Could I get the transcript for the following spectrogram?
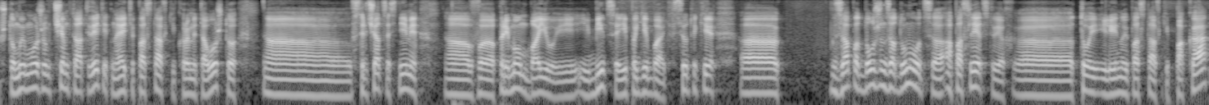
что мы можем чем-то ответить на эти поставки, кроме того, что встречаться с ними в прямом бою и, и биться и погибать. Все-таки Запад должен задумываться о последствиях э, той или иной поставки. Пока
